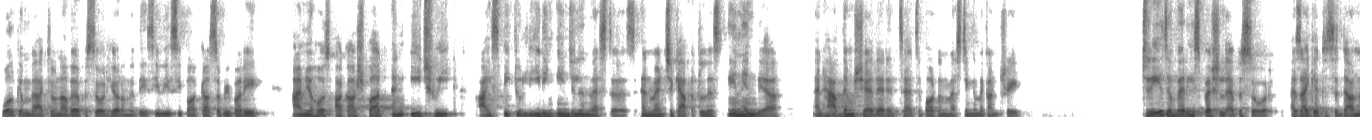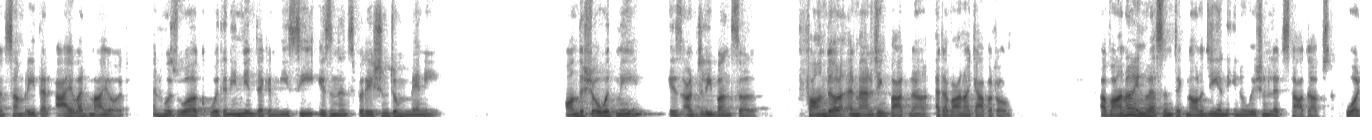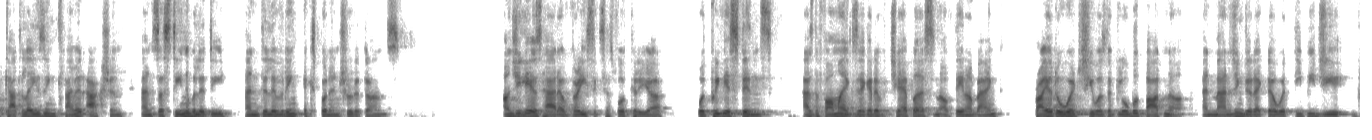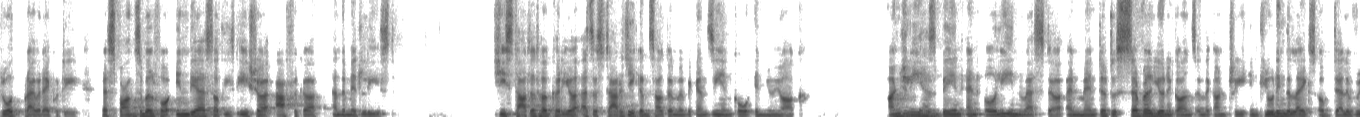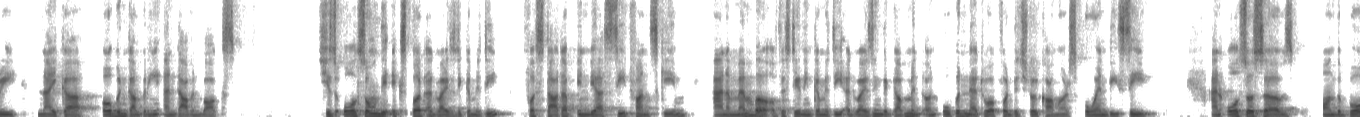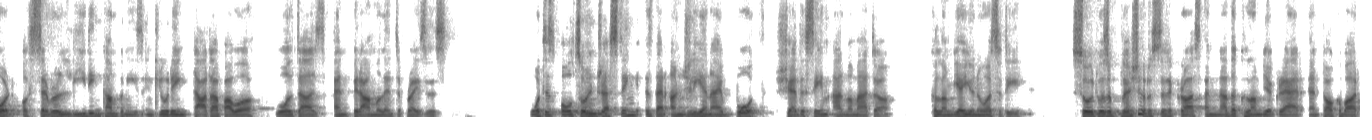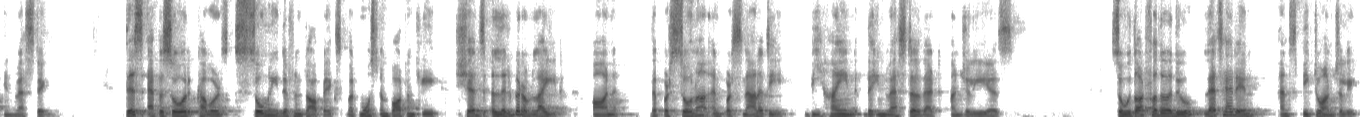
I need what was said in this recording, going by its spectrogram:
Welcome back to another episode here on the Desi VC podcast, everybody. I'm your host, Akash Bhatt, and each week I speak to leading angel investors and venture capitalists in India and have them share their insights about investing in the country. Today is a very special episode as I get to sit down with somebody that I've admired and whose work within Indian tech and VC is an inspiration to many. On the show with me is Anjali Bansal, founder and managing partner at Avaana Capital. Avaana invests in technology and innovation led startups who are catalyzing climate action and sustainability and delivering exponential returns. Anjali has had a very successful career with previous stints as the former executive chairperson of Dena Bank, prior to which she was the global partner and managing director with TPG Growth Private Equity, responsible for India, Southeast Asia, Africa, and the Middle East. She started her career as a strategy consultant with McKinsey & Co. in New York. Anjali has been an early investor and mentor to several unicorns in the country, including the likes of Delhivery, Nykaa, Urban Company, and Darwinbox. She's also on the expert advisory committee for Startup India Seed Fund Scheme and a member of the steering committee advising the government on Open Network for Digital Commerce, ONDC, and also serves on the board of several leading companies, including Tata Power, Voltas, and Piramal Enterprises. What is also interesting is that Anjali and I both share the same alma mater, Columbia University. So it was a pleasure to sit across another Columbia grad and talk about investing. This episode covers so many different topics, but most importantly, sheds a little bit of light on the persona and personality behind the investor that Anjali is. So without further ado, let's head in and speak to Anjali.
